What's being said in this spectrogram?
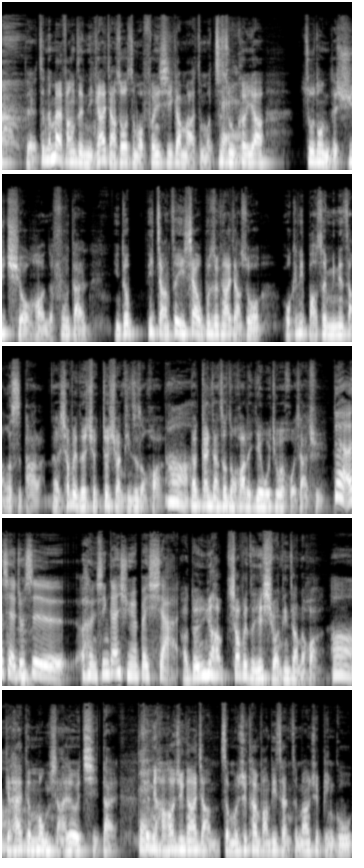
对，真的卖房子，你跟他讲说什么分析干嘛？什么自住客要注重你的需求哈，你的负担，你都你讲这一下午，不是跟他讲说。我跟你保证，明天涨二十趴了。那消费者喜就喜欢听这种话，哦、那敢讲这种话的业务就会活下去。对，而且就是很心甘情愿被吓、欸。啊，对，因为他消费者也喜欢听这样的话，哦，给他一个梦想，他就有期待。对所以你好好去跟他讲，怎么去看房地产，怎么样去评估，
